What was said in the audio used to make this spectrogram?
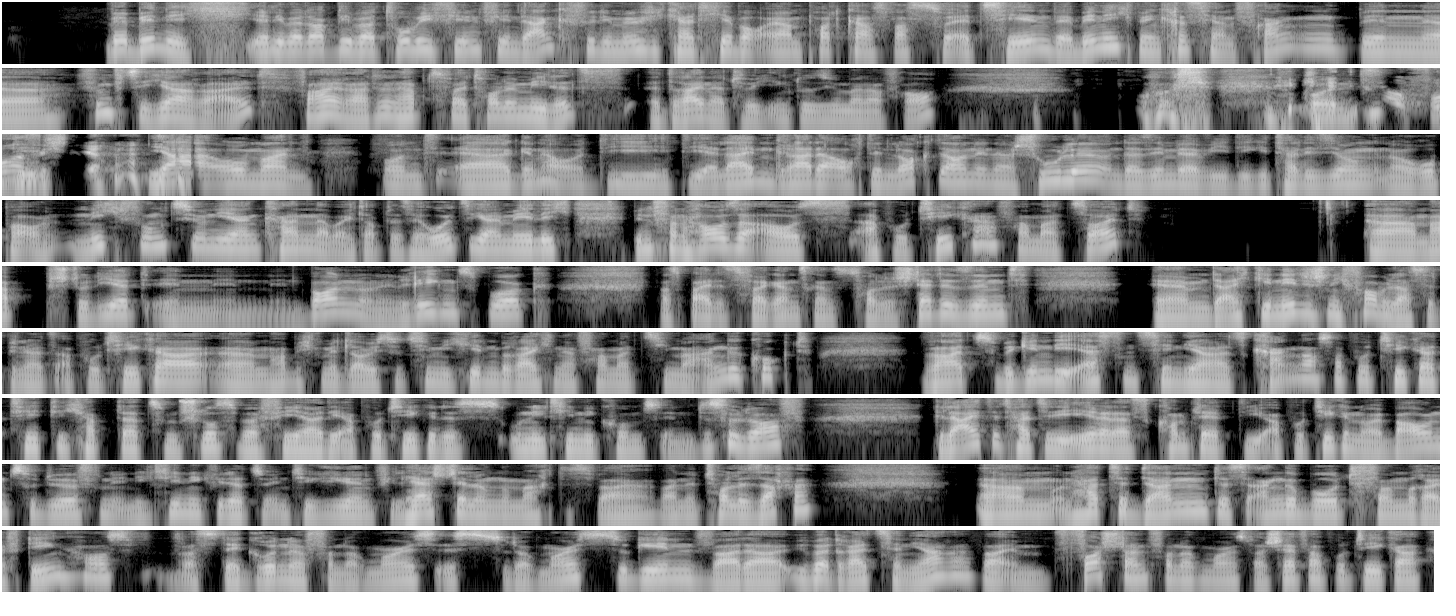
Wer bin ich? Ja, lieber Doc, lieber Tobi, vielen, vielen Dank für die Möglichkeit, hier bei eurem Podcast was zu erzählen. Wer bin ich? Bin Christian Franken, bin äh, 50 Jahre alt, verheiratet, habe zwei tolle Mädels, äh, drei natürlich, inklusive meiner Frau. Und, und Vorsicht, die, ja. ja, oh Mann. Und äh, genau, die, die erleiden gerade auch den Lockdown in der Schule und da sehen wir, wie Digitalisierung in Europa auch nicht funktionieren kann, aber ich glaube, das erholt sich allmählich. Bin von Hause aus Apotheker, Pharmazeut ähm, habe studiert in, in, in Bonn und in Regensburg, was beides zwei ganz, ganz tolle Städte sind. Ähm, da ich genetisch nicht vorbelastet bin als Apotheker, ähm, habe ich mir, glaube ich, so ziemlich jeden Bereich in der Pharmazie mal angeguckt. War zu Beginn die ersten zehn Jahre als Krankenhausapotheker tätig, habe da zum Schluss über vier Jahre die Apotheke des Uniklinikums in Düsseldorf geleitet, hatte die Ehre, das komplett die Apotheke neu bauen zu dürfen, in die Klinik wieder zu integrieren, viel Herstellung gemacht. Das war, war eine tolle Sache ähm, und hatte dann das Angebot vom Ralf Dinghaus, was der Gründer von Doc Morris ist, zu Doc Morris zu gehen, war da über 13 Jahre, war im Vorstand von Doc Morris, war Chefapotheker,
